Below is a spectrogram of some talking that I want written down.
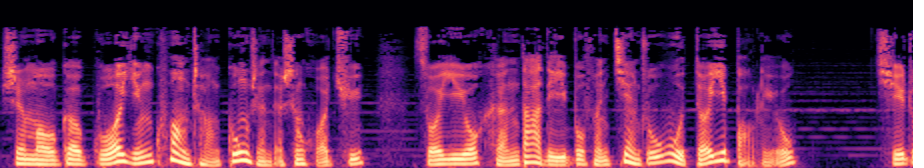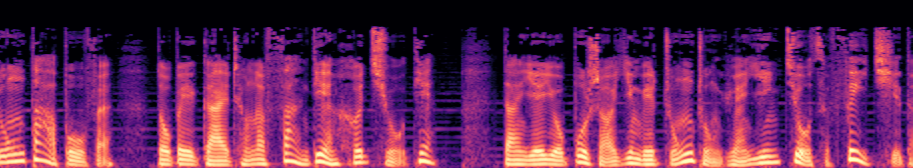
是某个国营矿场工人的生活区，所以有很大的一部分建筑物得以保留，其中大部分都被改成了饭店和酒店，但也有不少因为种种原因就此废弃的。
